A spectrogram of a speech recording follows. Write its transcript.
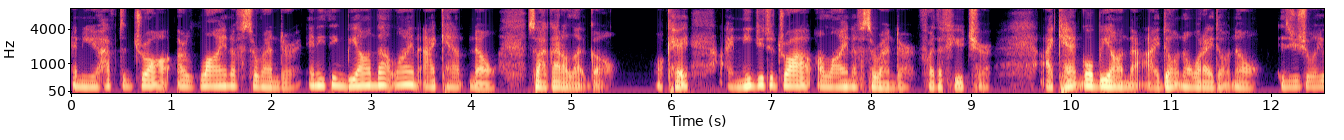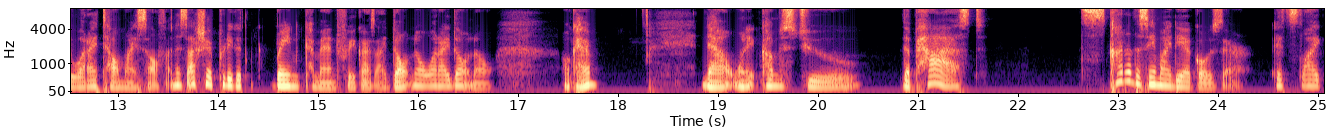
and you have to draw a line of surrender. Anything beyond that line, I can't know. So I gotta let go. Okay. I need you to draw a line of surrender for the future. I can't go beyond that. I don't know what I don't know is usually what I tell myself. And it's actually a pretty good brain command for you guys. I don't know what I don't know. Okay. Now, when it comes to the past, it's kind of the same idea goes there. It's like,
